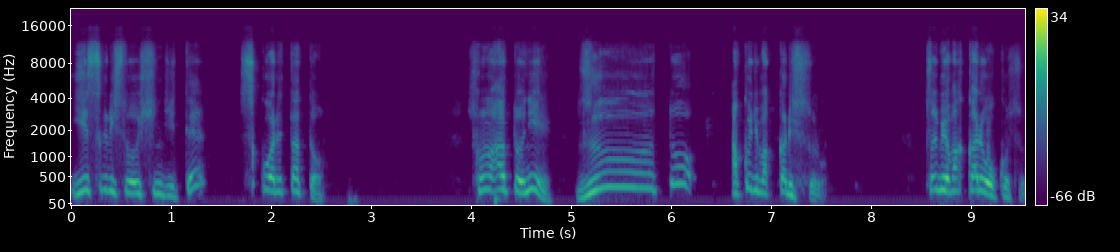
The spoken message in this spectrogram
イエス・キリストを信じて救われたとその後にずっと悪事ばっかりする。罪ばっかり起こす。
